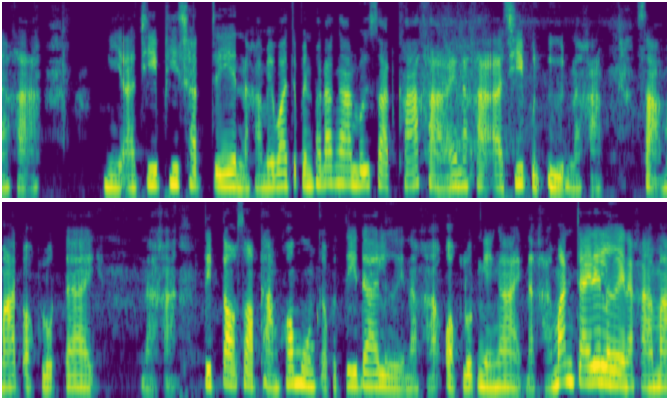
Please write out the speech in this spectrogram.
นะคะ มีอาชีพที่ชัดเจนนะคะ ไม่ว่าจะเป็นพนักงานบริษัทค้าขายนะคะ อาชีพอื่นๆนะคะ สามารถออกรถได้นะคะ ติดต่อสอบถามข้อมูลกับปตี้ได้เลยนะคะ ออกรถง่าย ๆนะคะ มั่นใจได้เลยนะคะ มา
